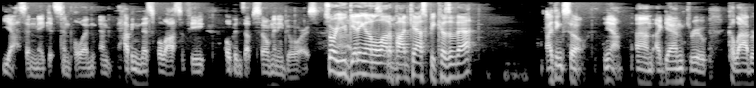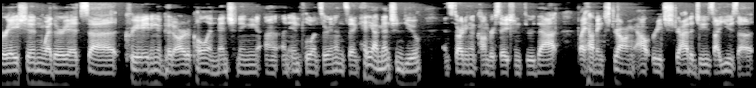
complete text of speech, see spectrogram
yes and make it simple. And, and having this philosophy opens up so many doors. So are you uh, getting on a lot of podcasts because of that? I think so. Yeah. Um, again, through collaboration, whether it's uh, creating a good article and mentioning uh, an influencer in it and saying, hey, I mentioned you, and starting a conversation through that. By having strong outreach strategies, I use a,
